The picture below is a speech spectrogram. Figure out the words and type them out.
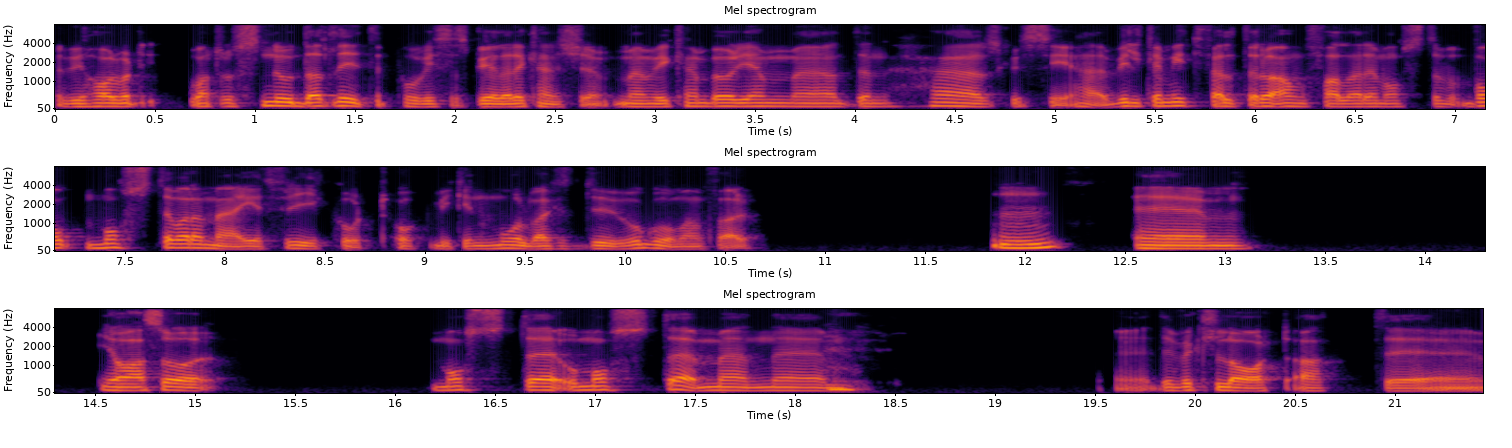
Vi har varit, varit och snuddat lite på vissa spelare kanske, men vi kan börja med den här. Ska vi se här. Vilka mittfältare och anfallare måste, måste vara med i ett frikort och vilken målvaktsduo går man för? Mm. Ehm, ja, alltså måste och måste, men eh, det är väl klart att eh,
